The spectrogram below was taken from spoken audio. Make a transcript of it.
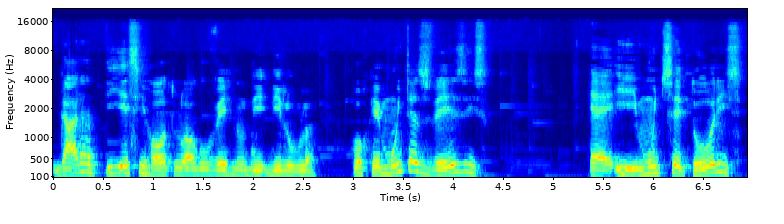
garantir esse rótulo ao governo de, de Lula. Porque muitas vezes é, e muitos setores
